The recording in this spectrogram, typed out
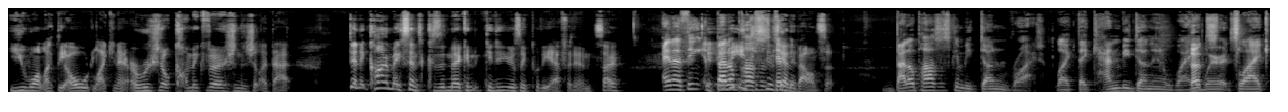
you want like the old like you know original comic versions and shit like that, then it kind of makes sense because then they can continuously put the effort in. So And I think battle passes interesting to see how can balance it. Battle passes can be done right. Like they can be done in a way That's- where it's like,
